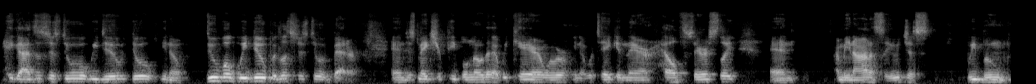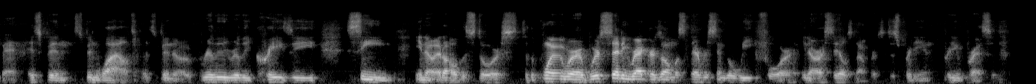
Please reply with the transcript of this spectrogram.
hey guys let's just do what we do do you know do what we do but let's just do it better. And just make sure people know that we care we're you know we're taking their health seriously. And i mean honestly we just we boomed, man. It's been it's been wild. It's been a really really crazy scene, you know, at all the stores to the point where we're setting records almost every single week for you know our sales numbers. Just pretty pretty impressive.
